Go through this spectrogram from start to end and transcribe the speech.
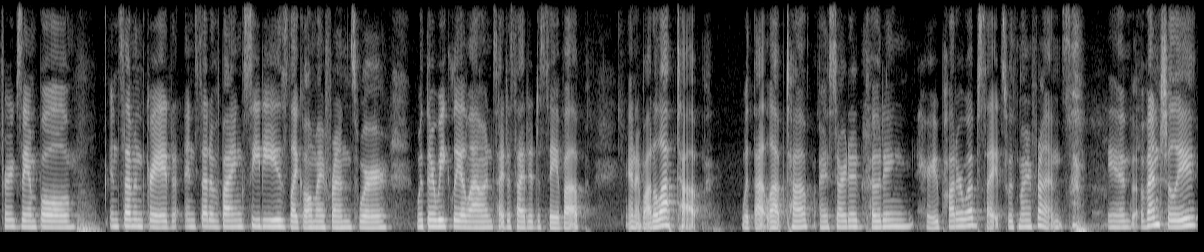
for example, in seventh grade, instead of buying CDs like all my friends were with their weekly allowance, I decided to save up and I bought a laptop with that laptop, I started coding Harry Potter websites with my friends. and eventually,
